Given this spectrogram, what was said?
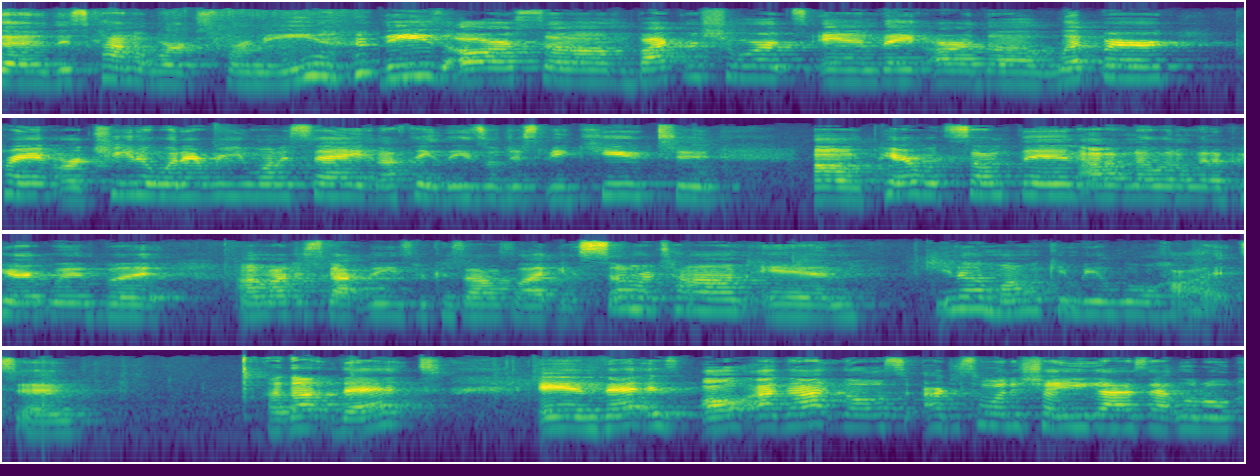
so this kind of works for me these are some biker shorts and they are the leopard print or cheetah whatever you want to say and I think these will just be cute to um, pair with something I don't know what I'm gonna pair it with but um, I just got these because I was like, it's summertime and you know, mama can be a little hot. So I got that. And that is all I got, y'all. I just wanted to show you guys that little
